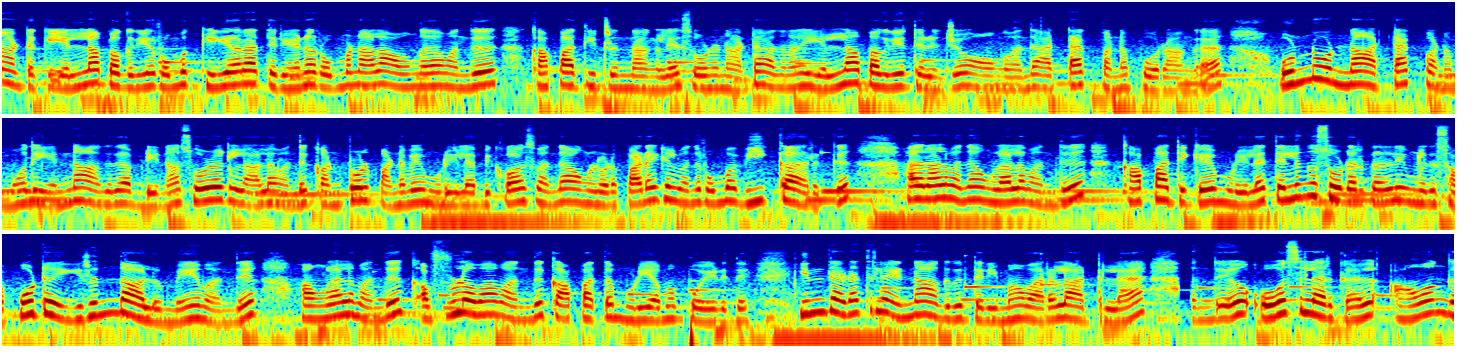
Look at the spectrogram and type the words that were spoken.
நாட்டுக்கு எல்லா பகுதியும் ரொம்ப கிளியராக தெரியும். ஏன்னா ரொம்ப நாளாக அவங்க தான் வந்து காப்பாற்றிட்டு இருந்தாங்களே சோழ நாட்டை. அதனால் எல்லா பகுதியும் தெரிஞ்சும் அவங்க வந்து அட்டாக் பண்ண போகிறாங்க ஒன்று ஒன்றா அட்டாக் பண்ணும்போது என்ன ஆகுது அப்படின்னா சோழர்களால் வந்து கண்ட்ரோல் பண்ணவே முடியல. பிகாஸ் வந்து அவங்களோட படைகள் வந்து ரொம்ப வீக்காக இருக்குது அதனால் வந்து அவங்களால வந்து காப்பாற்றிக்கவே முடியல. தெலுங்கு சோழர்கள் இவங்களுக்கு சப்போர்ட் இருந்தாலுமே வந்து அவங்களால வந்து அவ்வளோவா வந்து காப்பாற்ற முடியாமல் போயிடுது. இந்த இடத்துல என்ன ஆகுது தெரியுமா? வரலாற்றில் வந்து ஓசலர்கள் அவங்க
